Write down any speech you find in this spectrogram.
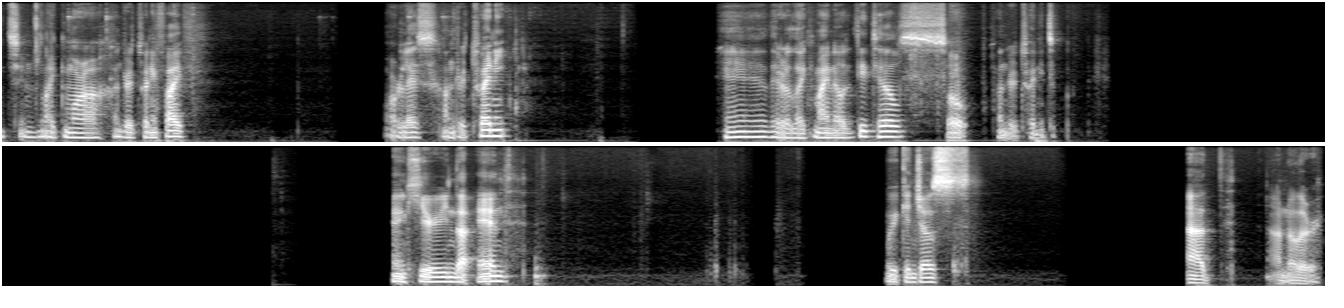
It seems like more 125 or less 120 and there are like minor details so 122 and here in the end we can just add another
